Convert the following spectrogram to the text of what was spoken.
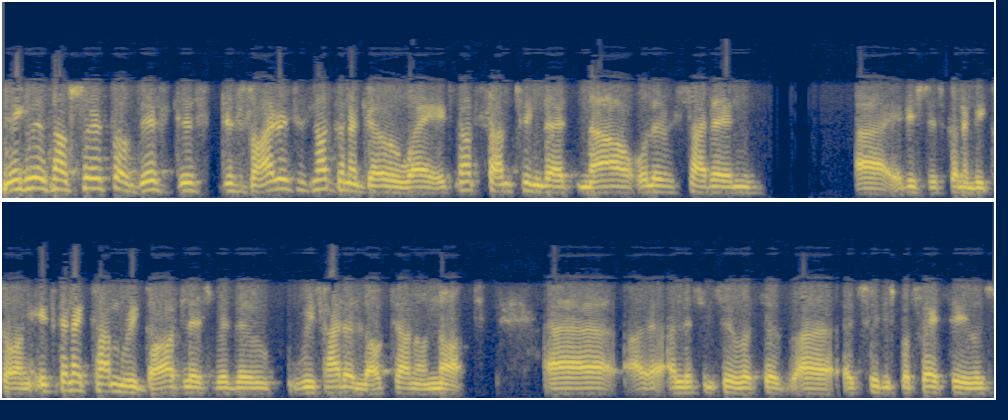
Nickolaus, now first off, this, this, this virus is not going to go away. It's not something that now all of a sudden uh, it is just going to be gone. It's going to come regardless whether we've had a lockdown or not. Uh, I, I, listened to with a, uh, a Swedish professor, he was,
